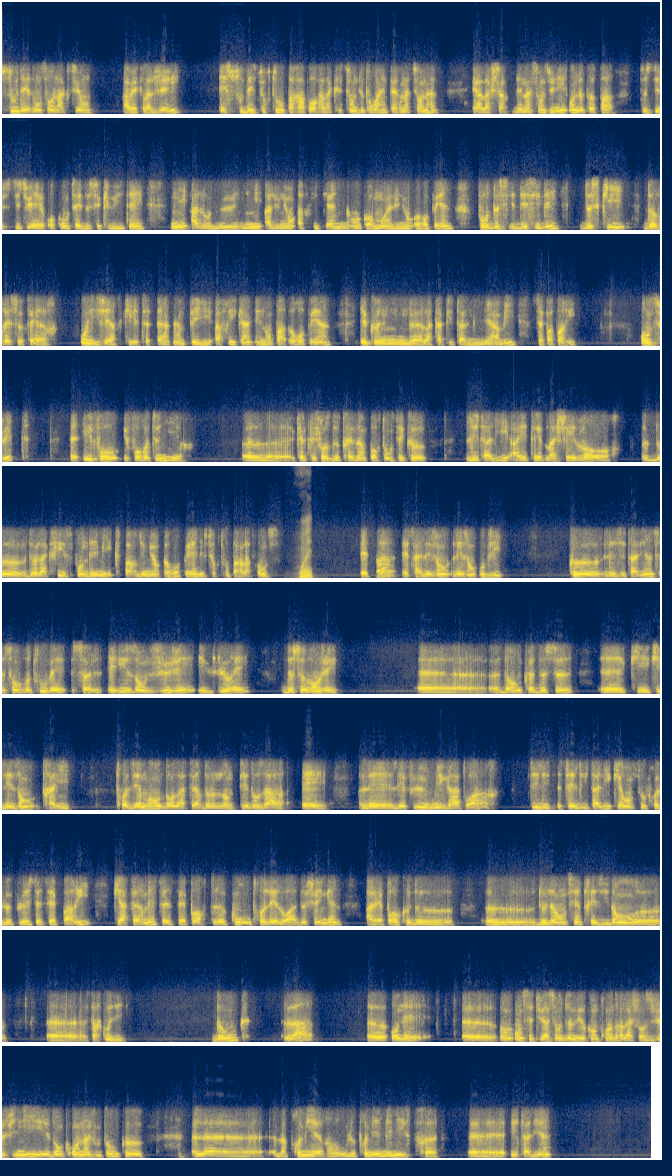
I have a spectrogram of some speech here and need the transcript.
soudée dans son action avec l'Algérie et soudée surtout par rapport à la question du droit international et à la charte des Nations Unies. On ne peut pas se substituer au Conseil de sécurité, ni à l'ONU, ni à l'Union africaine, encore moins à l'Union européenne, pour décider de ce qui devrait se faire au Niger, qui est un, pays africain et non pas européen, et que la capitale Miami, c'est pas Paris. Ensuite, euh, il faut, il faut retenir euh, quelque chose de très important, c'est que l'Italie a été lâchée lors de, de la crise pandémique par l'Union européenne et surtout par la France. Oui. Et ça, et ça les gens, les gens oublient que les Italiens se sont retrouvés seuls et ils ont jugé et juré de se venger. Euh, donc de ceux euh, qui, les ont trahis. Troisièmement, dans l'affaire de Lampedusa et les, flux migratoires, c'est l'Italie qui en souffre le plus et c'est Paris qui a fermé ses, portes contre les lois de Schengen à l'époque de, euh, de l'ancien président euh, euh, Sarkozy. Donc là, on est en, situation de mieux comprendre la chose. Je finis donc en ajoutant que la, première ou le premier ministre italien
